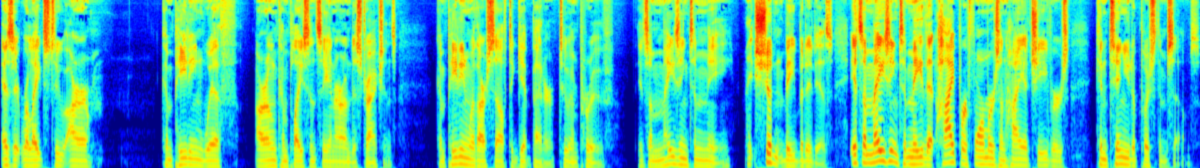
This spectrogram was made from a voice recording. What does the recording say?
as it relates to our competing with our own complacency and our own distractions, competing with ourselves to get better, to improve. It's amazing to me. It shouldn't be, but it is. It's amazing to me that high performers and high achievers continue to push themselves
